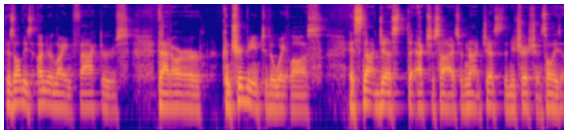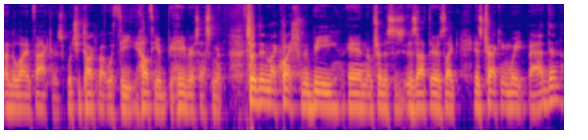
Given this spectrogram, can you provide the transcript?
there's all these underlying factors that are contributing to the weight loss. It's not just the exercise or not just the nutrition. It's all these underlying factors which you talked about with the healthy behavior assessment. So then my question would be and i'm sure this is, is out there is like is tracking weight bad then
